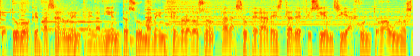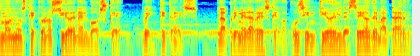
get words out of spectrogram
que tuvo que pasar un entrenamiento sumamente doloroso para superar esta deficiencia junto a unos monos que conoció en el bosque. 23. La primera vez que Goku sintió el deseo de matar,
